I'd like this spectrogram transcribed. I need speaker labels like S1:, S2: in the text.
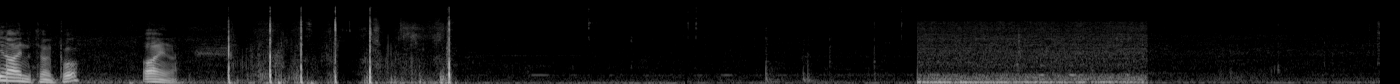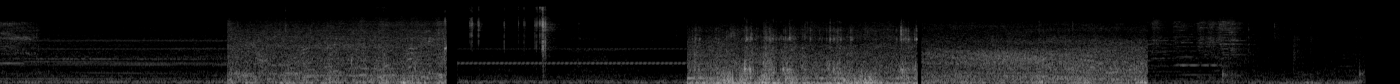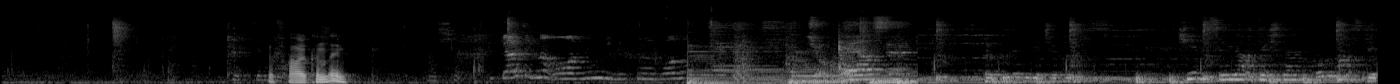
S1: Yine aynı tempo. Aynen.
S2: Farkındayım.
S3: Gerçekten abim gibisiniz valla.
S4: Köprüleri geçirdiniz. Kim seni ateşten korumaz ki?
